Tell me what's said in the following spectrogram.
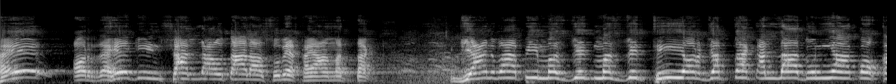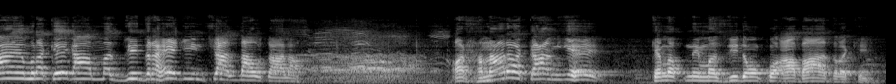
है और रहेगी इंशाला ताला सुबह कयामत तक। ज्ञानवापी मस्जिद मस्जिद थी और जब तक अल्लाह दुनिया को कायम रखेगा, मस्जिद रहेगी इंशाला ताला। और हमारा काम यह है कि हम अपने मस्जिदों को आबाद रखें।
